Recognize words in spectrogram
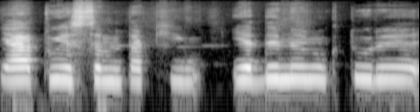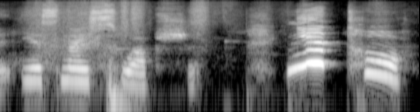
Ja tu jestem takim jedynym, który jest najsłabszy. Nie to!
